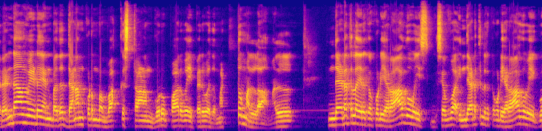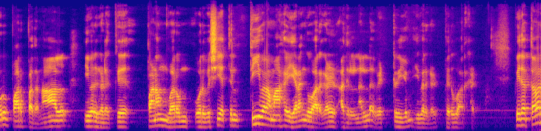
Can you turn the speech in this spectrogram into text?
ரெண்டாம் வீடு என்பது தனம் குடும்பம் வாக்குஸ்தானம் குரு பார்வை பெறுவது மட்டுமல்லாமல் இந்த இடத்துல இருக்கக்கூடிய ராகுவை செவ்வாய் இந்த இடத்துல இருக்கக்கூடிய ராகுவை குரு பார்ப்பதனால் இவர்களுக்கு பணம் வரும். ஒரு விஷயத்தில் தீவிரமாக இறங்குவார்கள். அதில் நல்ல வெற்றியும் இவர்கள் பெறுவார்கள். இதை தவிர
